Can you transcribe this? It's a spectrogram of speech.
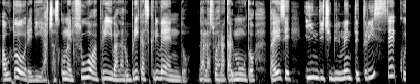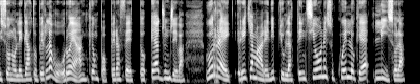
autore di A ciascuno il suo apriva la rubrica scrivendo dalla sua Racalmuto, paese indicibilmente triste cui sono legato per lavoro e anche un po' per affetto, e aggiungeva vorrei richiamare di più l'attenzione su quello che è l'isola,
